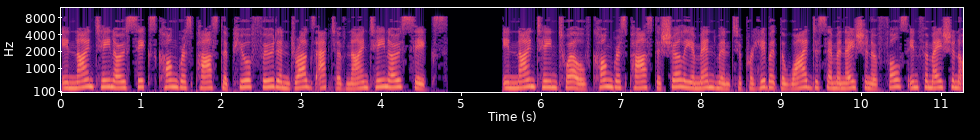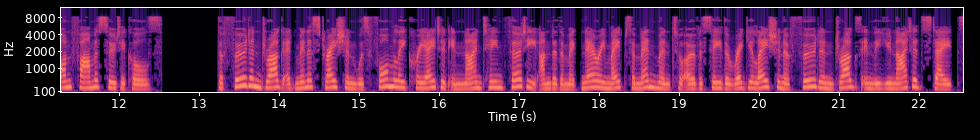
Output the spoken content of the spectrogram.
In 1906 Congress passed the Pure Food and Drugs Act of 1906. In 1912 Congress passed the Sherley Amendment to prohibit the wide dissemination of false information on pharmaceuticals. The Food and Drug Administration was formally created in 1930 under the McNary-Mapes Amendment to oversee the regulation of food and drugs in the United States.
